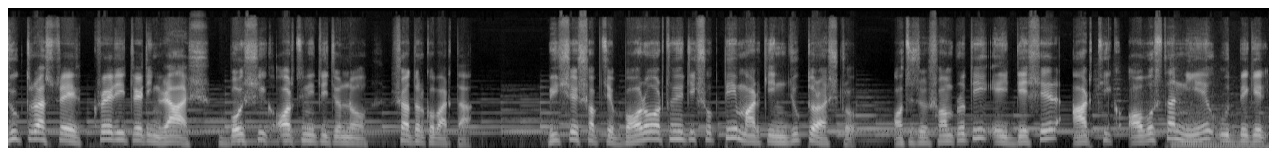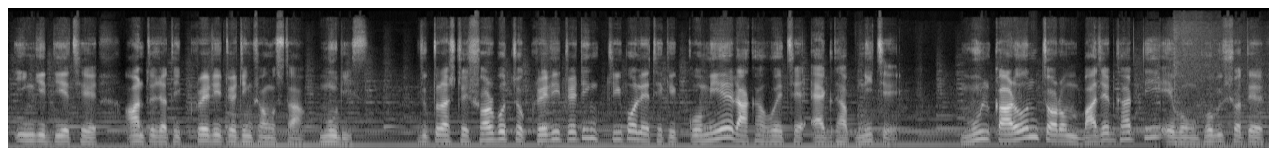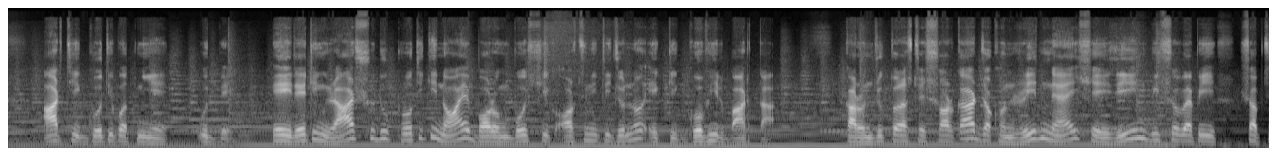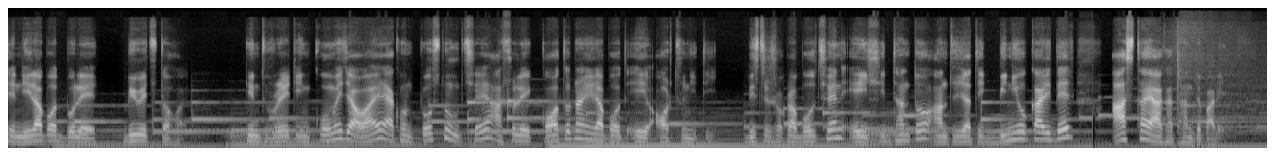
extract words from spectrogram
যুক্তরাষ্ট্রের credit rating হ্রাস, বৈশ্বিক অর্থনীতির জন্য সতর্কবার্তা। বিশ্বের সবচেয়ে বড় অর্থনৈতিক শক্তি মার্কিন যুক্তরাষ্ট্র। অথচ সম্প্রতি এই দেশের আর্থিক অবস্থান নিয়ে উদ্বেগের ইঙ্গিত দিয়েছে আন্তর্জাতিক ক্রেডিট রেটিং সংস্থা, মুডিস। যুক্তরাষ্ট্রের সর্বোচ্চ ক্রেডিট রেটিং ট্রিপল এ থেকে কমিয়ে রাখা হয়েছে এক ধাপ নিচে। মূল কারণ, চরম বাজেট ঘাটতি এবং ভবিষ্যতের আর্থিক গতিপথ নিয়ে উদ্বেগ। এই রেটিং হ্রাস শুধু প্রতীকী নয়, বরং বৈশ্বিক অর্থনীতির জন্য একটি গভীর বার্তা। কারণ যুক্তরাষ্ট্রের সরকার যখন ঋণ নেয়, সেই ঋণ বিশ্বব্যাপী সবচেয়ে নিরাপদ বলে বিবেচিত হয়। কিন্তু রেটিং কমে যাওয়ায় এখন প্রশ্ন উঠছে, আসলে কতটা নিরাপদ এই অর্থনীতি? বিশ্লেষকরা বলছেন, এই সিদ্ধান্ত আন্তর্জাতিক বিনিয়োগকারীদের আস্থায় আঘাত হানতে পারে।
